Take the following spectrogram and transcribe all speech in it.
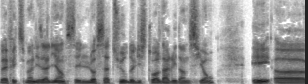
Ben effectivement, les alliances, c'est l'ossature de l'histoire de la rédemption. Et euh,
